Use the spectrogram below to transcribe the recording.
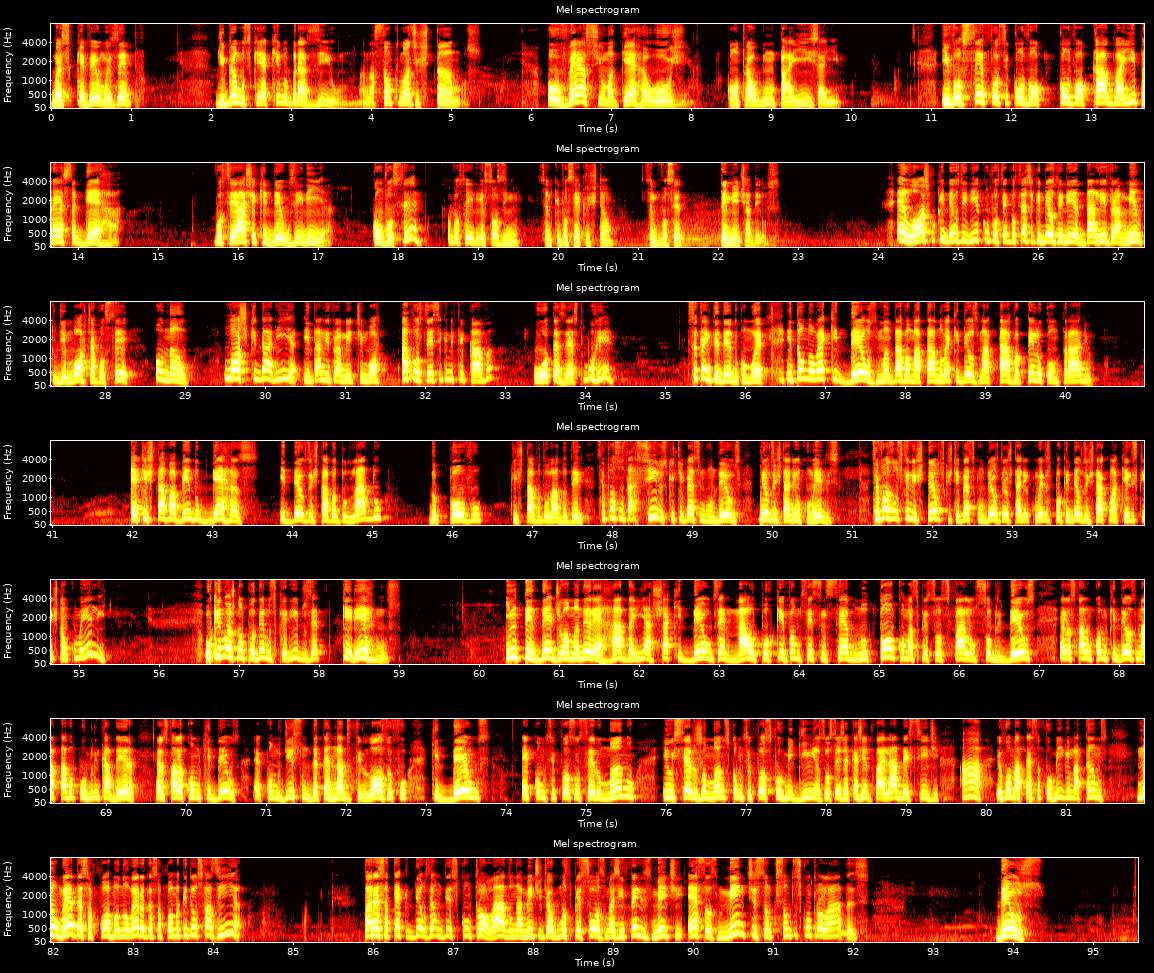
Mas quer ver um exemplo? Digamos que aqui no Brasil, a nação que nós estamos, houvesse uma guerra hoje contra algum país aí, e você fosse convocado aí para essa guerra, você acha que Deus iria com você ou você iria sozinho, sendo que você é cristão? Sendo que você temente a Deus. É lógico que Deus iria com você. Você acha que Deus iria dar livramento de morte a você ou não? Lógico que daria. E dar livramento de morte a você significava o outro exército morrer. Você está entendendo como é? Então não é que Deus mandava matar, não é que Deus matava, pelo contrário. É que estava havendo guerras e Deus estava do lado do povo que estava do lado dele. Se fossem os assírios que estivessem com Deus, Deus estaria com eles. Se fossem os filisteus que estivessem com Deus, Deus estaria com eles, porque Deus está com aqueles que estão com Ele. O que nós não podemos, queridos, é querermos entender de uma maneira errada e achar que Deus é mal, porque vamos ser sinceros, no tom como as pessoas falam sobre Deus, elas falam como que Deus matava por brincadeira. Elas falam como que Deus, é como disse um determinado filósofo, que Deus é como se fosse um ser humano e os seres humanos como se fossem formiguinhas, ou seja, que a gente vai lá decide, ah, eu vou matar essa formiga e matamos. Não é dessa forma, não era dessa forma que Deus fazia. Parece até que Deus é um descontrolado na mente de algumas pessoas, mas infelizmente essas mentes são que são descontroladas. Deus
